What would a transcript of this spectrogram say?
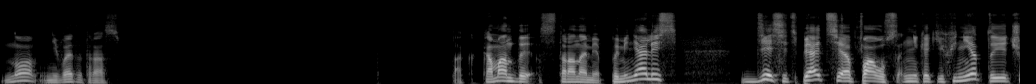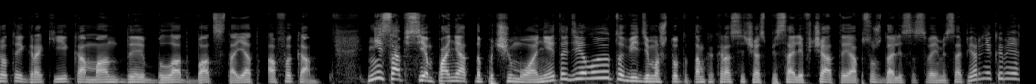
Но не в этот раз. Так, команды сторонами поменялись. 10-5, э, пауз никаких нет, и что-то игроки команды Bloodbath стоят АФК. Не совсем понятно, почему они это делают. Видимо, что-то там как раз сейчас писали в чат и обсуждали со своими соперниками.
